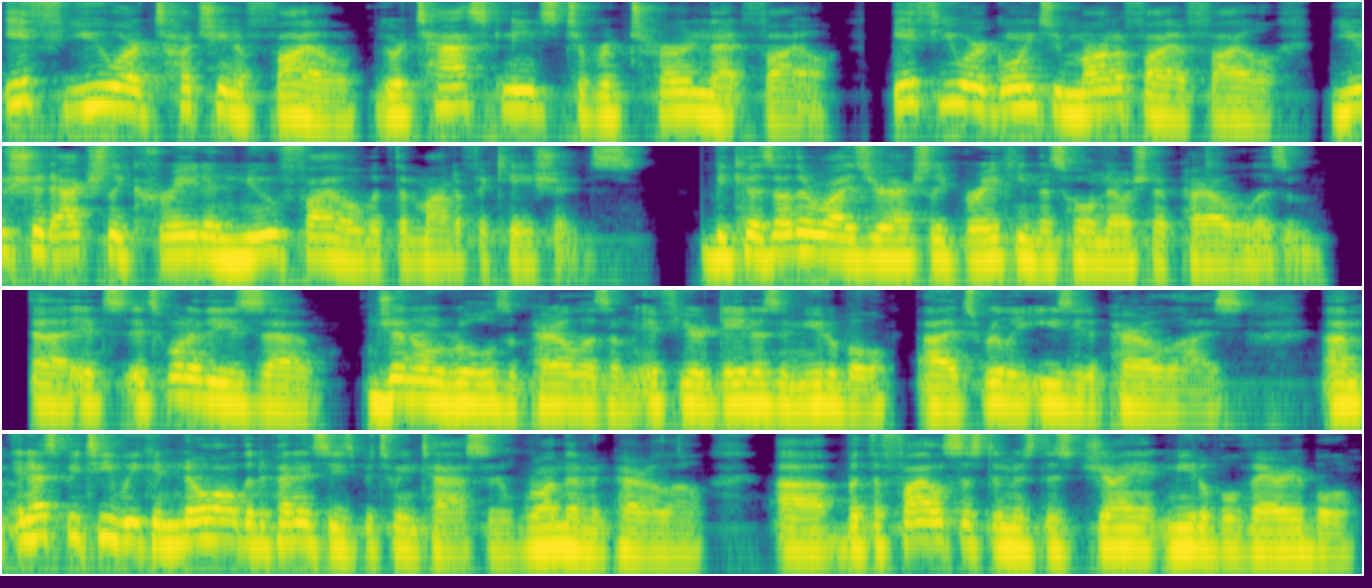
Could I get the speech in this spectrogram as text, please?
if you are touching a file, your task needs to return that file. If you are going to modify a file, you should actually create a new file with the modifications. Because otherwise you're actually breaking this whole notion of parallelism. Uh, it's, it's one of these uh, general rules of parallelism. If your data is immutable, uh, it's really easy to parallelize. Um, in SBT, we can know all the dependencies between tasks and run them in parallel. Uh, but the file system is this giant mutable variable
